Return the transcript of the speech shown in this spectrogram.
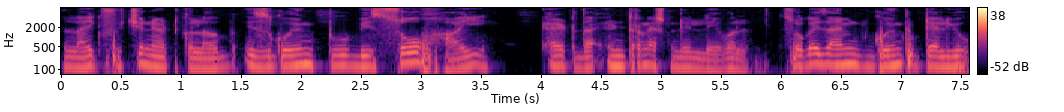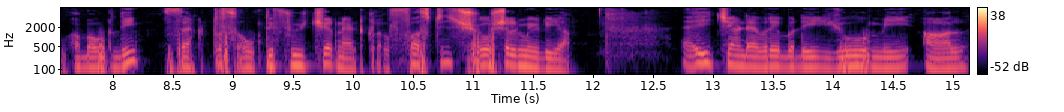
like FutureNet Club is going to be so high at the international level. So guys I am going to tell you about the sectors of the FutureNet Club. First is social media. Each and everybody you me all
